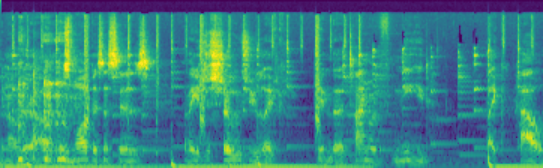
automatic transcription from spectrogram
you know, they're, uh, they're small businesses. And like, it just shows you like in the time of need, like how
